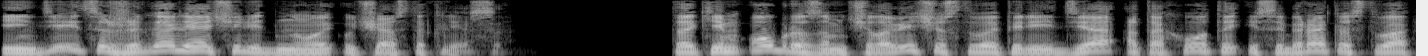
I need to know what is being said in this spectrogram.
и индейцы сжигали очередной участок леса. Таким образом, человечество, перейдя от охоты и собирательства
